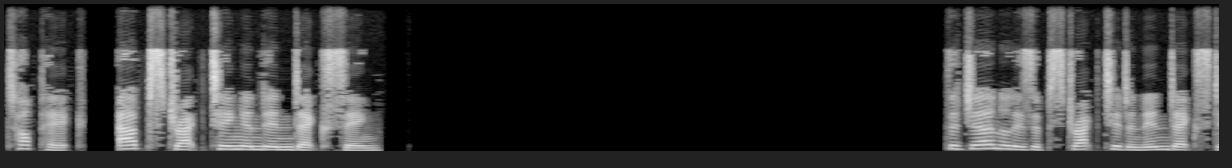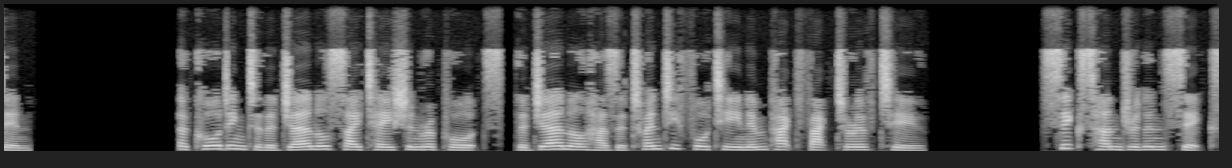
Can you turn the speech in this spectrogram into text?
Topic: Abstracting and indexing. The journal is abstracted and indexed in According to the Journal Citation Reports, the journal has a 2014 impact factor of 2.606.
